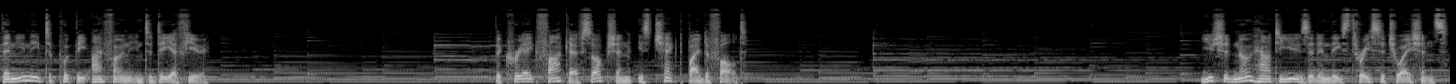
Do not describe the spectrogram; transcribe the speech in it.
Then you need to put the iPhone into DFU. The Create FARCFS option is checked by default. You should know how to use it in these three situations.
